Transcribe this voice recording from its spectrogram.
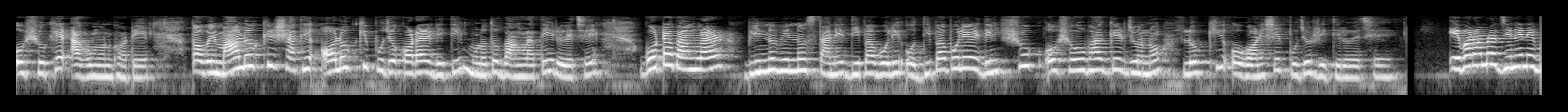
ও সুখের আগমন ঘটে। তবে মা লক্ষ্মীর সাথে অলক্ষ্মী পুজো করার রীতি মূলত বাংলাতেই রয়েছে। গোটা বাংলার ভিন্ন ভিন্ন স্থানে দীপাবলি ও দীপাবলির দিন সুখ ও সৌভাগ্যের জন্য লক্ষ্মী ও গণেশের পুজোর রীতি রয়েছে। এবার আমরা জেনে নেব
